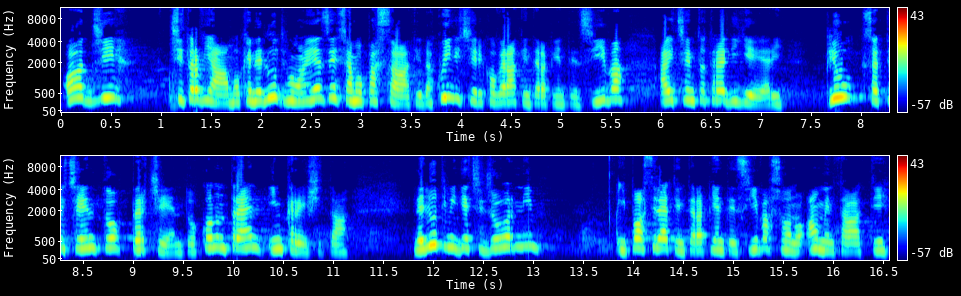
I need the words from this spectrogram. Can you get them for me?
Oggi ci troviamo che nell'ultimo mese siamo passati da 15 ricoverati in terapia intensiva ai 103 di ieri, più 700%, con un trend in crescita. Negli ultimi dieci giorni i posti letti in terapia intensiva sono aumentati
